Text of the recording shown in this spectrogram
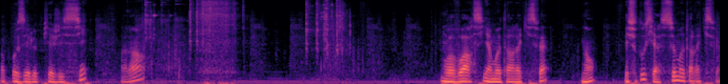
va poser le piège ici. Voilà. On va voir s'il y a un moteur là qui se fait. Non. Et surtout s'il y a ce moteur là qui se fait.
